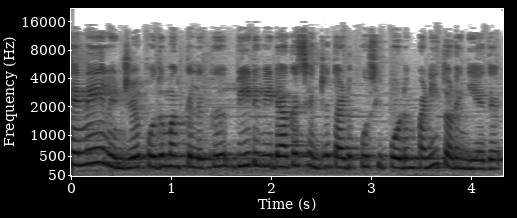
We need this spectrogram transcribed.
சென்னையில் இன்று பொதுமக்களுக்கு வீடு வீடாக சென்று தடுப்பூசி போடும் பணி தொடங்கியது.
